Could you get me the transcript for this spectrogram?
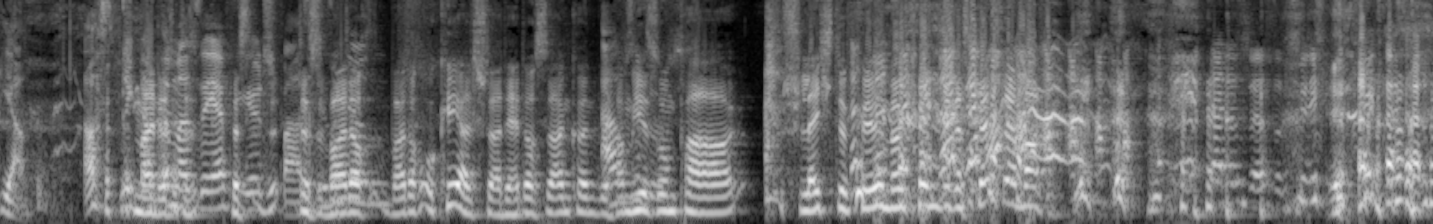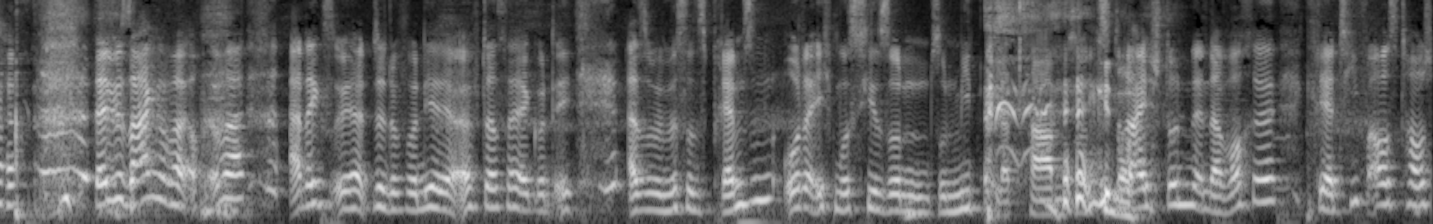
Ja, Ausblick meine, hat immer sehr das, viel Spaß. Das, das war, doch, war doch okay als Start. Er hätte auch sagen können, wir Absolut. haben hier so ein paar schlechte Filme, können wir das besser machen. ja, das wäre natürlich. Denn wir sagen aber auch immer, Alex, wir telefonieren ja öfters, Herr und ich, also wir müssen uns bremsen oder ich muss hier so einen, so einen Mietplatz haben. So genau. Drei Stunden in der Woche, Kreativaustausch.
